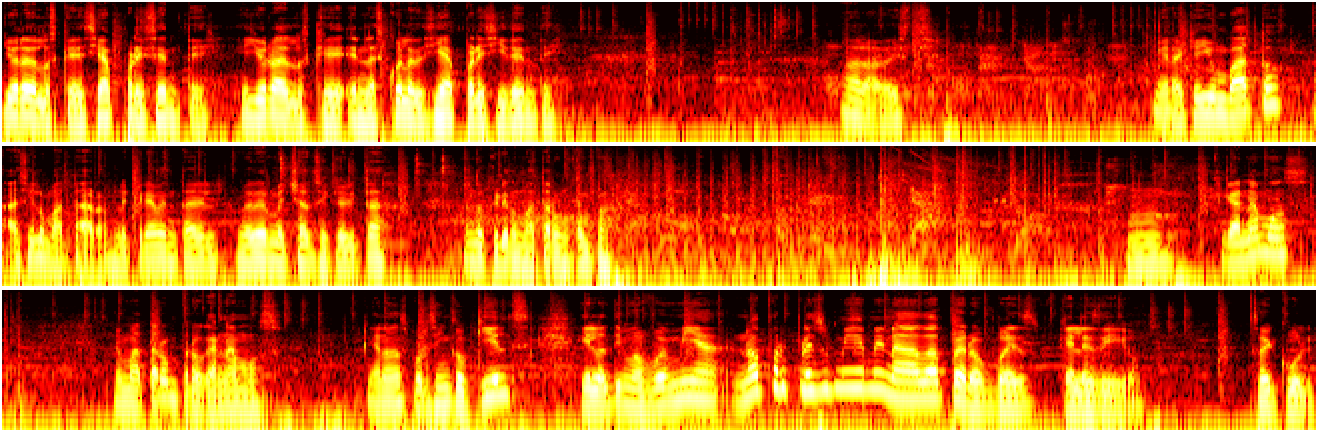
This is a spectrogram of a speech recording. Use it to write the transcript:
Yo era de los que decía presente. Y yo era de los que en la escuela decía presidente. A la bestia. Mira, aquí hay un vato. Así lo mataron. Le quería aventar el. Darme chance que ahorita ando queriendo matar a un compa. Mm, ganamos. Me mataron, pero ganamos. Ganamos por 5 kills. Y la última fue mía. No por presumir ni nada, pero pues, ¿qué les digo? Soy cool.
